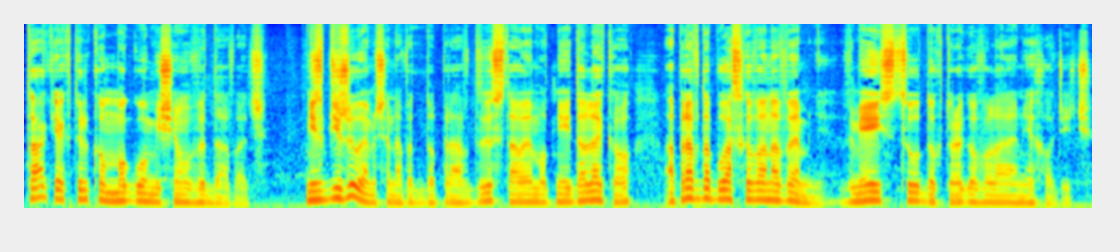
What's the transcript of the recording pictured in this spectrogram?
tak, jak tylko mogło mi się wydawać. Nie zbliżyłem się nawet do prawdy, stałem od niej daleko, a prawda była schowana we mnie, w miejscu, do którego wolałem nie chodzić.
